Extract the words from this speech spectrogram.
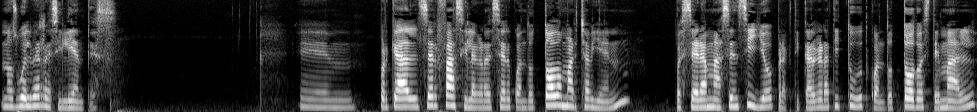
nos vuelve resilientes. Em, porque al ser fácil agradecer cuando todo marcha bien, pues será más sencillo practicar gratitud cuando todo esté mal.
